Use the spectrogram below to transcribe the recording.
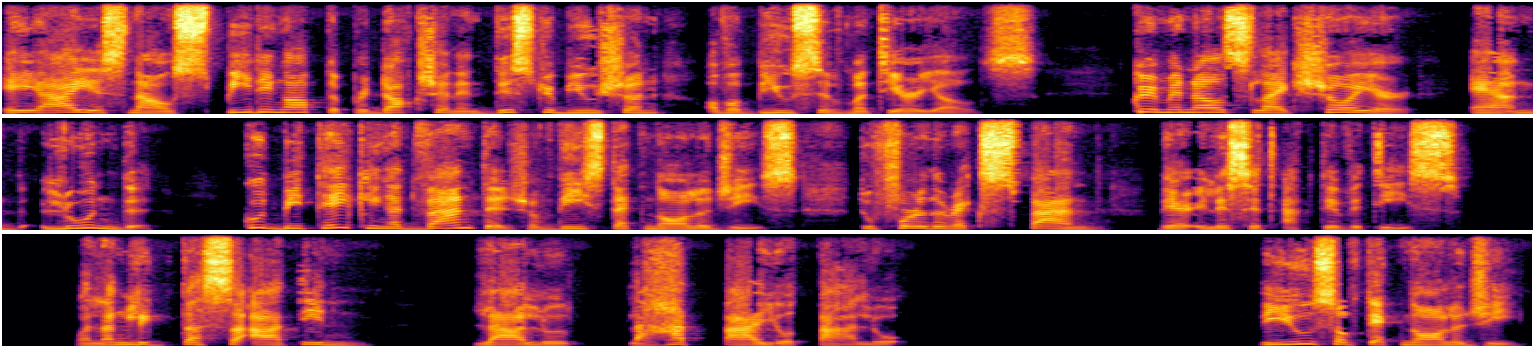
AI is now speeding up the production and distribution of abusive materials. Criminals like Scheuer and Lund could be taking advantage of these technologies to further expand their illicit activities. Walang ligtas sa atin, lalo lahat tayo talo. The use of technology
